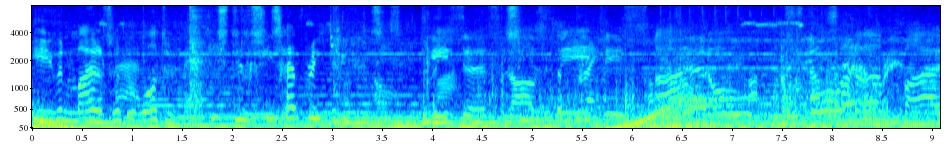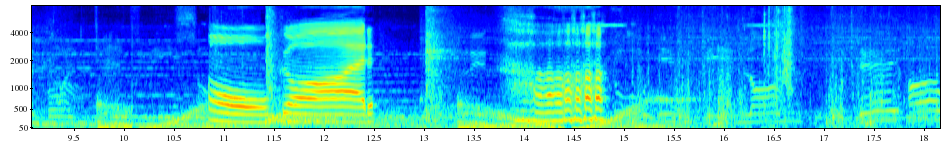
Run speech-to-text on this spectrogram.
Even miles underwater, he still everything. Jesus loves me, this I know. For the Bible tells me so. Oh god. They are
